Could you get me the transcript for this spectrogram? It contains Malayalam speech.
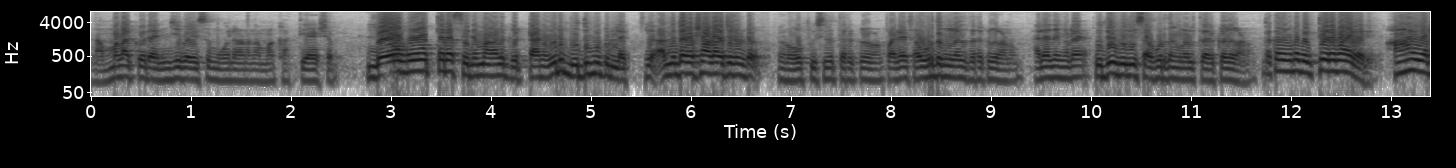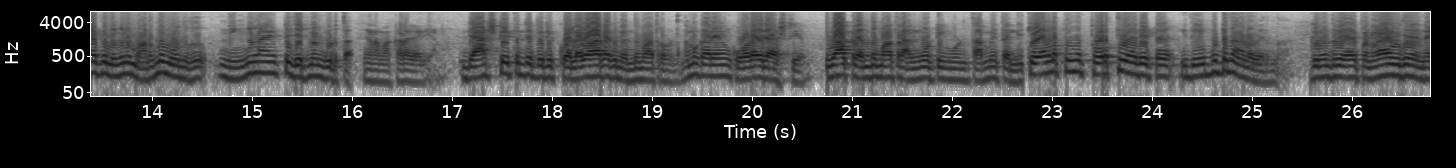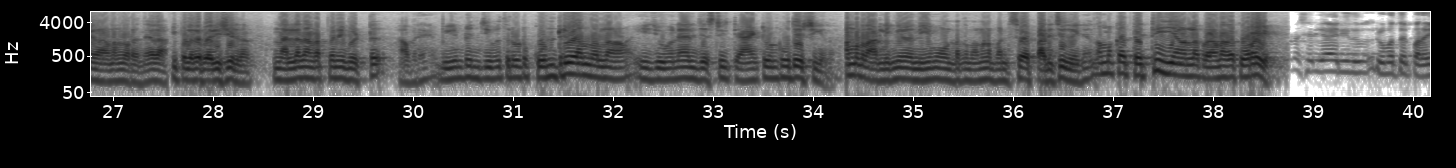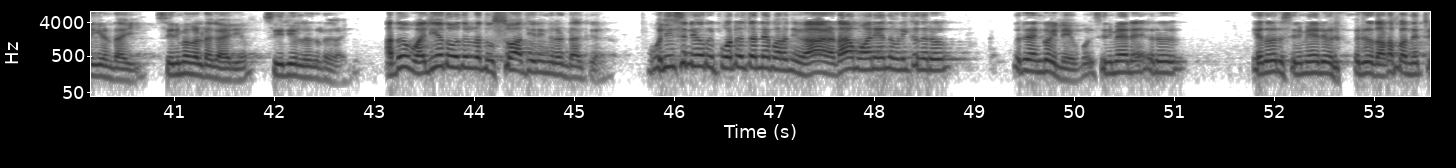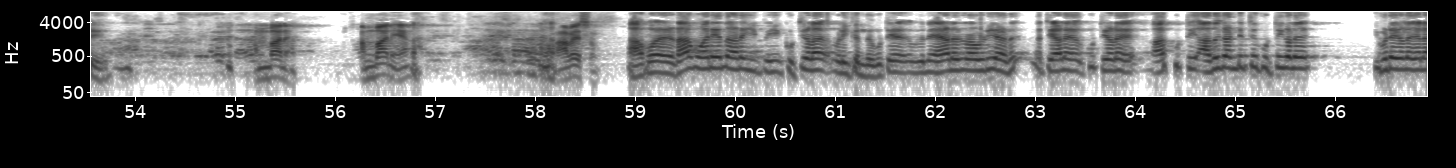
നമ്മളൊക്കെ ഒരു അഞ്ചു വയസ്സ് മൂലമാണ് നമ്മൾക്ക് അത്യാവശ്യം. ലോകോത്തര സിനിമകൾ കിട്ടാൻ ഒരു ബുദ്ധിമുട്ടില്ല. അതിന്റെ പ്രശ്നം ആലോചിച്ചിട്ടുണ്ട് നിങ്ങളുടെ ഓഫീസിലെ തിരക്കുകൾ കാണും പഴയ സൗഹൃദങ്ങളിലെ തിരക്കുകൾ കാണും അല്ലെങ്കിൽ നിങ്ങളുടെ പുതിയ പുതിയ സൗഹൃദങ്ങളിലെ തിരക്കുകൾ കാണും. ഇതൊക്കെ നിങ്ങളുടെ വ്യക്തിപരമായ കാര്യം. ആ ഇടയ്ക്ക് നിങ്ങൾ മറന്നു പോകുന്നത് നിങ്ങളായിട്ട് ജന്മം കൊടുത്ത നിങ്ങളുടെ മക്കളുടെ കാര്യമാണ്. രാഷ്ട്രീയത്തിന്റെ പേര് കൊലപാതകം എന്തുമാത്രമുണ്ട്? നമുക്കറിയാം കോളേജ് രാഷ്ട്രീയം. യുവാക്കൾ എന്തുമാത്രം അങ്ങോട്ടും ഇങ്ങോട്ടും തമ്മിൽ തല്ലി. കേരളത്തിൽ നിന്ന് പുറത്തു ചാടിയിട്ട് ഇത് എവിടുന്നാണ് വരുന്നത്? മുഖ്യമന്ത്രിയായ പിണറായി വിജയൻ എന്നെ കാണാമെന്ന് പറയുന്നത്. ഏതാ? ഇപ്പോഴത്തെ പരിശീലനം. നല്ല നടപ്പിനെ വിട്ട് അവരെ വീണ്ടും ജീവിതത്തിലോട്ട് കൊണ്ടുവരിക എന്നുള്ളതാണ് ഈ ജൂവനൈൽ ജസ്റ്റിസ് ആക്ട് കൊണ്ട് ഉദ്ദേശിക്കുന്നത്. നമ്മുടെ നാട്ടിൽ ഇങ്ങനെ നിയമം ഉണ്ടെന്ന് നമ്മൾ മനസ്സിലായി പഠിച്ചു കഴിഞ്ഞാൽ നമുക്ക് തെറ്റ് ചെയ്യാനുള്ള പ്രവണത കുറയും. ശരിയായ രീതി രൂപത്തിൽ പറയുകയുണ്ടായി. സിനിമകളുടെ കാര്യം സീരിയലുകളുടെ കാര്യം. അത് വലിയ തോതിലുള്ള ദുസ്വാധീനങ്ങൾ ഉണ്ടാക്കുകയാണ് പോലീസിന്റെ റിപ്പോർട്ടിൽ തന്നെ പറഞ്ഞു ആ എടാ മോനെ എന്ന് വിളിക്കുന്നൊരു ഒരു രംഗമില്ലേ? സിനിമയിലെ ഒരു ഏതോ ഒരു സിനിമയിലെ ഒരു ഒരു നടൻ വന്നിട്ട് അംബാനെ. അംബാനെയാ? ആവേശം. അപ്പൊ എടാ മോനെ എന്നാണ് ഇപ്പൊ ഈ കുട്ടികളെ വിളിക്കുന്നത്. കുട്ടിയെ പിന്നെ അയാളൊരു റൗഡിയാണ്. മറ്റേയാളെ കുട്ടികളെ ആ കുട്ടി അത് കണ്ടിട്ട് കുട്ടികൾ ഇവിടെയുള്ള ചില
